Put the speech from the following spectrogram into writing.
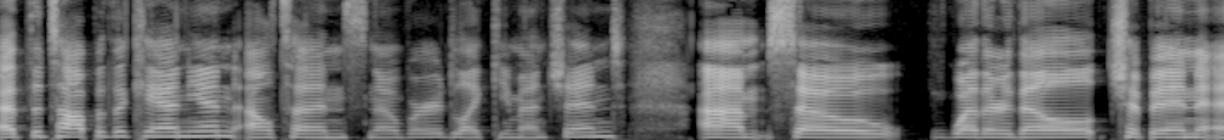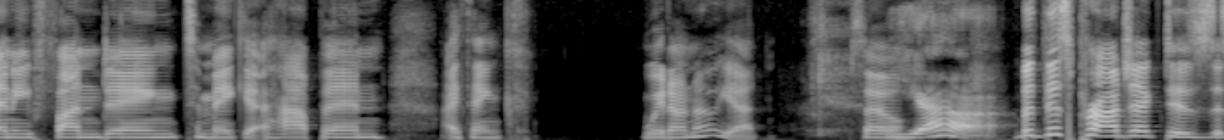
at the top of the canyon, Alta and Snowbird, like you mentioned. Um, so whether they'll chip in any funding to make it happen, I think we don't know yet. So yeah, but this project is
